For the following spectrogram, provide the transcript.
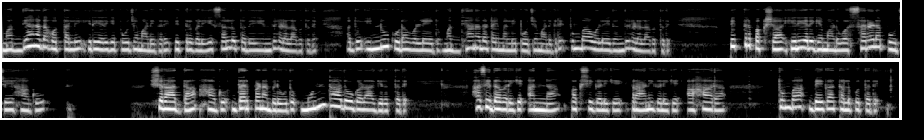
ಮಧ್ಯಾಹ್ನದ ಹೊತ್ತಲ್ಲಿ ಹಿರಿಯರಿಗೆ ಪೂಜೆ ಮಾಡಿದರೆ ಪಿತೃಗಳಿಗೆ ಸಲ್ಲುತ್ತದೆ ಎಂದು ಹೇಳಲಾಗುತ್ತದೆ. ಅದು ಇನ್ನೂ ಕೂಡ ಒಳ್ಳೆಯದು. ಮಧ್ಯಾಹ್ನದ ಟೈಮಲ್ಲಿ ಪೂಜೆ ಮಾಡಿದರೆ ತುಂಬ ಒಳ್ಳೆಯದೆಂದು ಹೇಳಲಾಗುತ್ತದೆ. ಪಿತೃಪಕ್ಷ ಹಿರಿಯರಿಗೆ ಮಾಡುವ ಸರಳ ಪೂಜೆ ಹಾಗೂ ಶ್ರಾದ್ದ ಹಾಗೂ ದರ್ಪಣ ಬಿಡುವುದು ಮುಂತಾದವುಗಳಾಗಿರುತ್ತದೆ. ಹಸಿದವರಿಗೆ ಅನ್ನ, ಪಕ್ಷಿಗಳಿಗೆ, ಪ್ರಾಣಿಗಳಿಗೆ ಆಹಾರ ತುಂಬ ಬೇಗ ತಲುಪುತ್ತದೆ.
